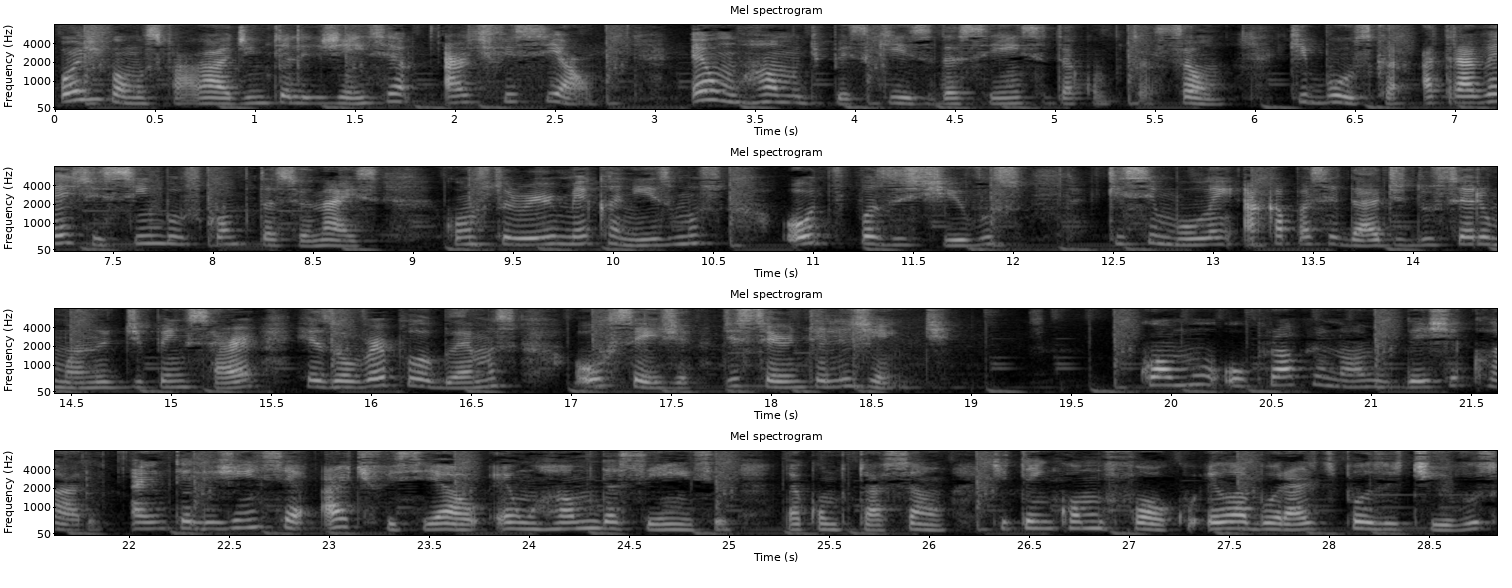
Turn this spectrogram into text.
Hoje vamos falar de inteligência artificial. É um ramo de pesquisa da ciência da computação que busca, através de símbolos computacionais, construir mecanismos ou dispositivos que simulem a capacidade do ser humano de pensar, resolver problemas, ou seja, de ser inteligente. Como o próprio nome deixa claro, a inteligência artificial é um ramo da ciência da computação que tem como foco elaborar dispositivos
